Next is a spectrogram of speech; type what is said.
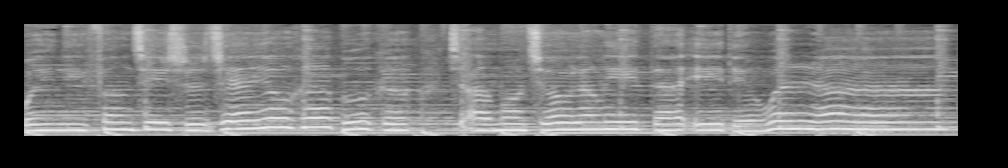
为你放弃世界有何不可？夏末秋凉里带一点温热。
